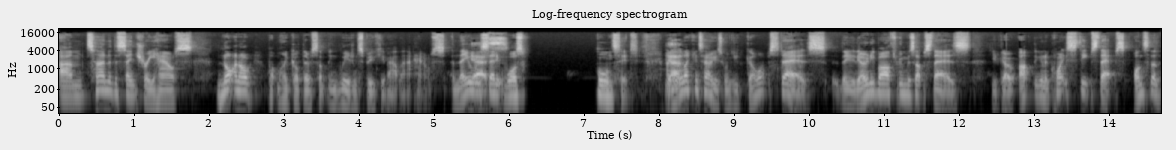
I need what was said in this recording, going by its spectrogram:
um, turn of the century house. Not an old, but my god, there was something weird and spooky about that house. And they always Yes. said it was haunted. And Yeah. all I can tell you is when you'd go upstairs, the, the only bathroom was upstairs. You'd go up, you know, quite steep steps onto the,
